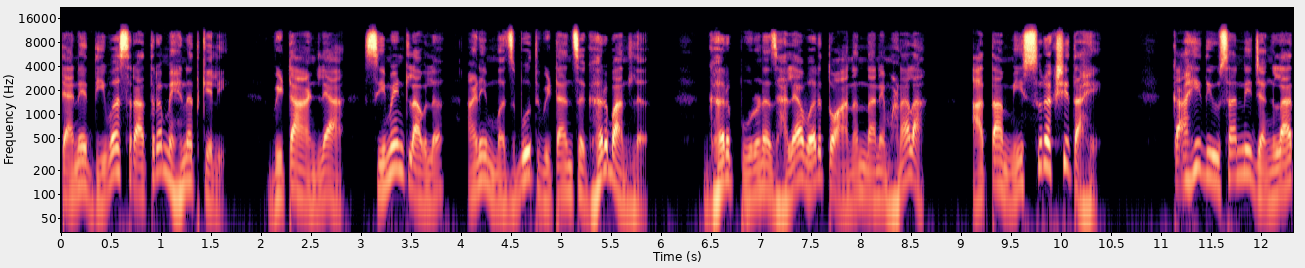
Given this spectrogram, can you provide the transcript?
त्याने दिवस रात्र मेहनत केली. विटा आणल्या सिमेंट लावलं आणि मजबूत विटांचं घर बांधलं. घर पूर्ण झाल्यावर तो आनंदाने म्हणाला आता मी सुरक्षित आहे. काही दिवसांनी जंगलात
